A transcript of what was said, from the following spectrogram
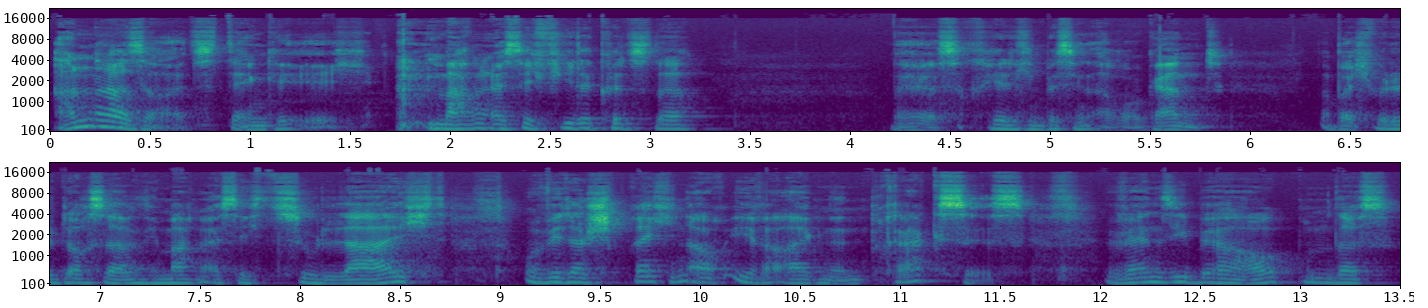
Andererseits, denke ich, machen es sich viele Künstler, naja, das rede ich ein bisschen arrogant, aber ich würde doch sagen, sie machen es sich zu leicht und widersprechen auch ihrer eigenen Praxis, wenn sie behaupten, dass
